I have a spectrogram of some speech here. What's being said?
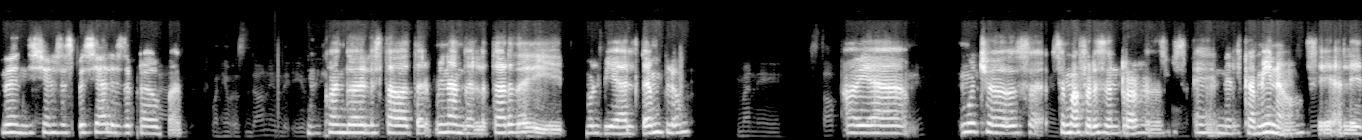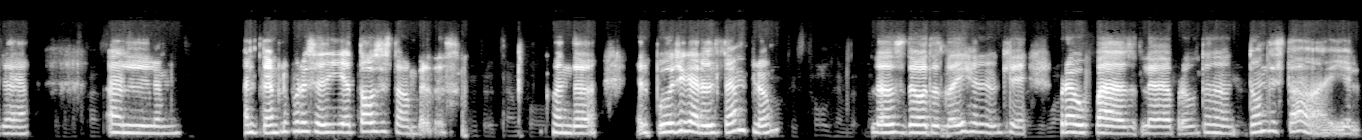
bendiciones especiales de Prabhupada. Cuando él estaba terminando en la tarde y volvía al templo, había muchos semáforos en rojos en el camino, ¿sí? al ir al, al templo, pero ese día todos estaban verdes. Cuando él pudo llegar al templo, los devotos le dijeron que Prabhupada le preguntaron dónde estaba y él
